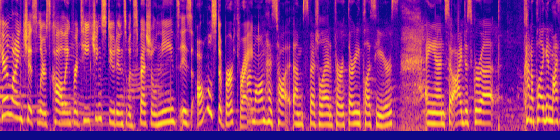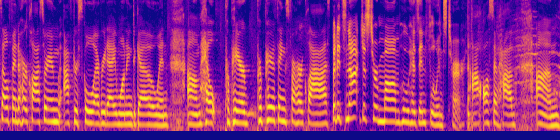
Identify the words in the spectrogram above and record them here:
Caroline Chisler's calling for teaching students with special needs is almost a birthright. My mom has taught um, special ed for 30 plus years, and so I just grew up kind of plugging myself into her classroom after school every day, wanting to go and um, help prepare prepare things for her class. But it's not just her mom who has influenced her. I also have. Um,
